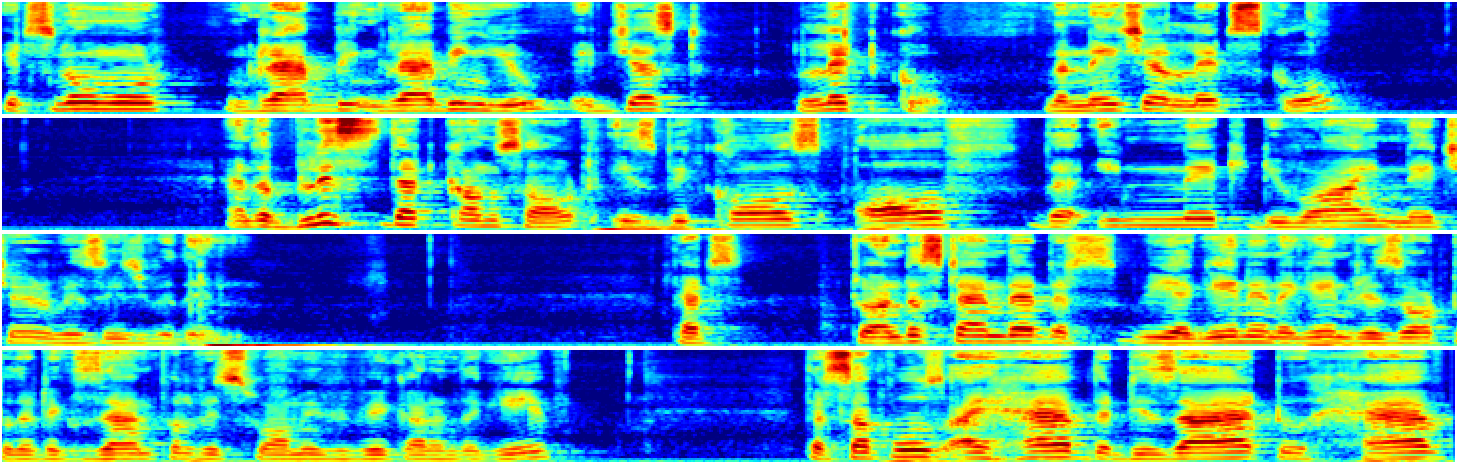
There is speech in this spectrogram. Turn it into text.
It's no more grabbing, grabbing you, it just let go. The nature lets go. And the bliss that comes out is because of the innate divine nature which is within. That's to understand that, that's we again and again resort to that example which Swami Vivekananda gave. That suppose I have the desire to have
